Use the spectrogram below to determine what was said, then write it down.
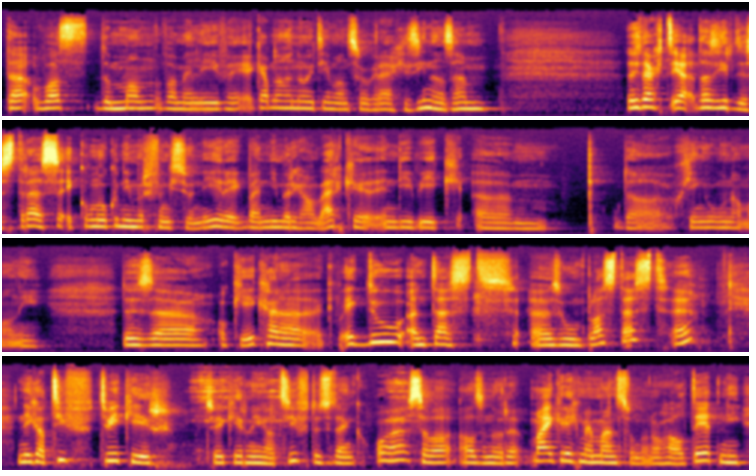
dat was de man van mijn leven. Ik heb nog nooit iemand zo graag gezien als hem. Dus ik dacht, ja, dat is hier de stress. Ik kon ook niet meer functioneren. Ik ben niet meer gaan werken in die week. Um, dat ging gewoon allemaal niet. Dus uh, oké, ik, ik, ik, doe een test, uh, zo'n plastest. Hè? Negatief, twee keer twee keer negatief. Dus ik denk, oh, ja, alles in orde. Maar ik kreeg mijn maandstonden nog altijd niet.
